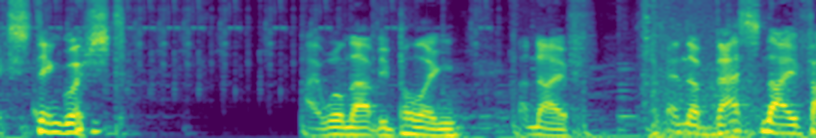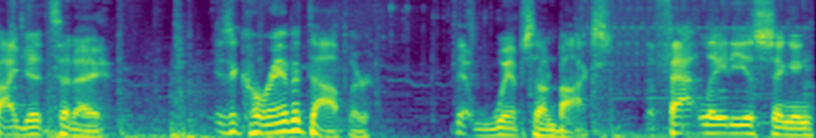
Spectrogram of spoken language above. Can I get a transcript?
extinguished. I will not be pulling a knife. And the best knife I get today is a Karambit Doppler that whips unbox. The fat lady is singing,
